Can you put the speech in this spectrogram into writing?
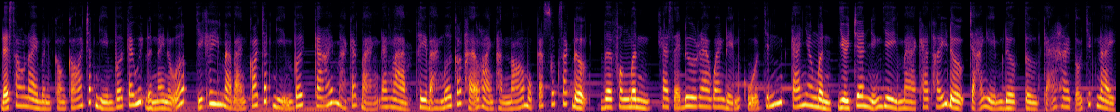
Để sau này mình còn có trách nhiệm với cái quyết định này nữa. Chỉ khi mà bạn có trách nhiệm với cái mà các bạn đang làm, thì bạn mới có thể hoàn thành nó một cách xuất sắc được. Về phần mình, kha sẽ đưa ra quan điểm của chính cá nhân mình, dựa trên những gì mà kha thấy được, trải nghiệm được từ cả hai tổ chức này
